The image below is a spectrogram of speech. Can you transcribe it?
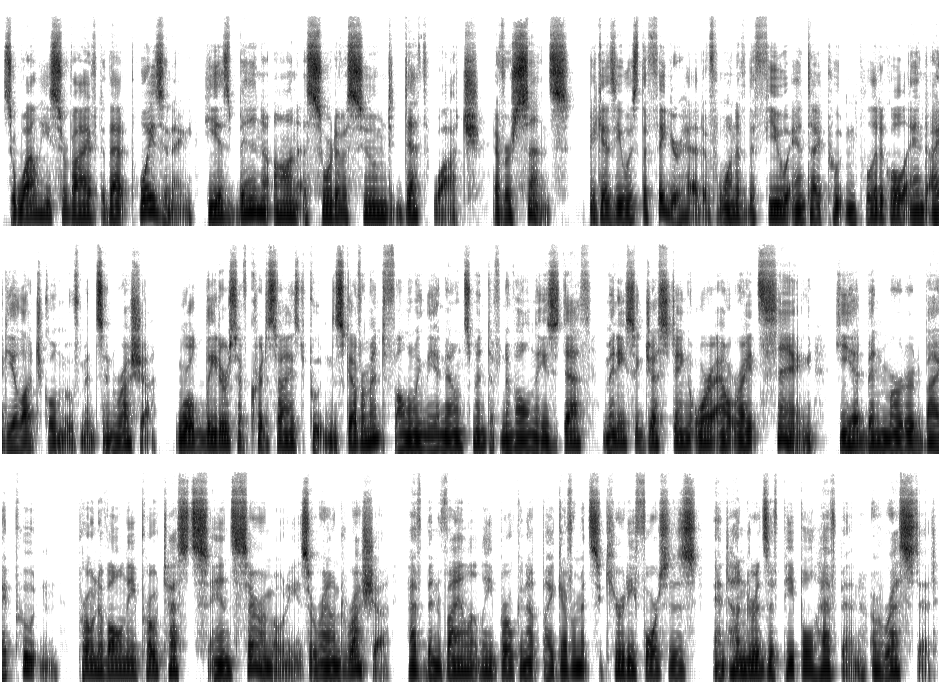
So while he survived that poisoning, he has been on a sort of assumed death watch ever since because he was the figurehead of one of the few anti Putin political and ideological movements in Russia. World leaders have criticized Putin's government following the announcement of Navalny's death, many suggesting or outright saying he had been murdered by Putin. Pro Navalny protests and ceremonies around Russia have been violently broken up by government security forces, and hundreds of people have been arrested.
